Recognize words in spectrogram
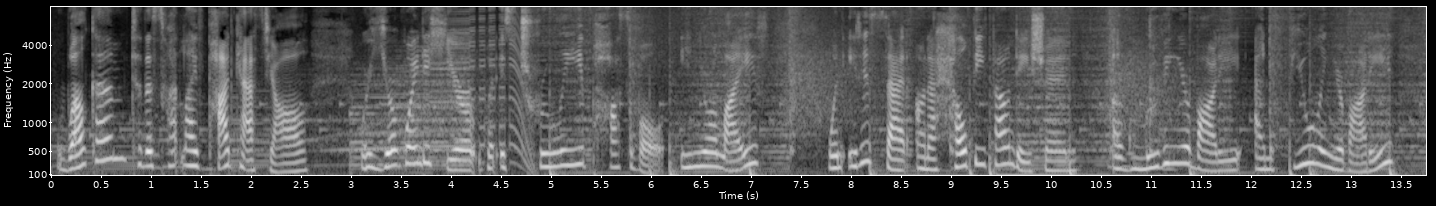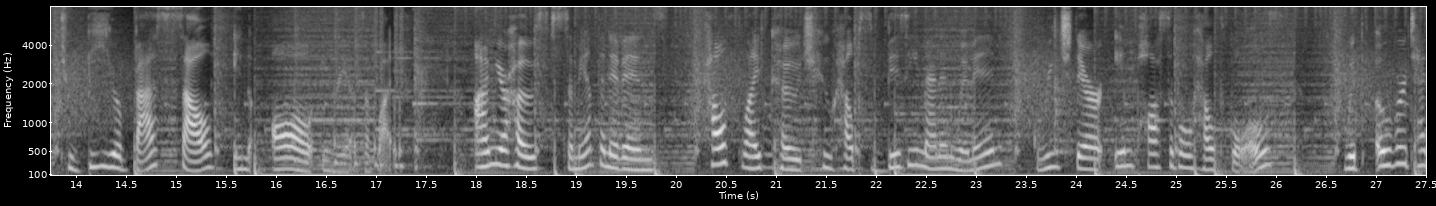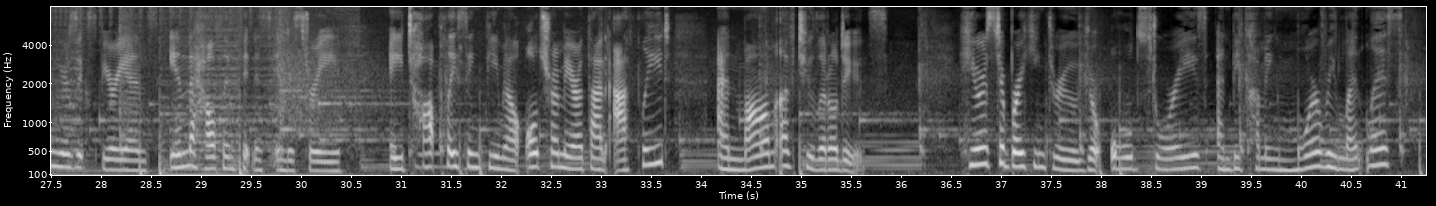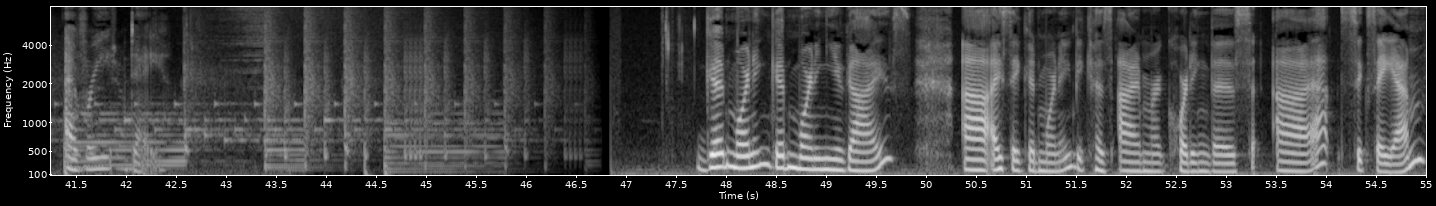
Welcome to the Sweat Life podcast, y'all, where you're going to hear what is truly possible in your life when it is set on a healthy foundation of moving your body and fueling your body to be your best self in all areas of life. I'm your host, Samantha Nivens, health life coach who helps busy men and women reach their impossible health goals with over 10 years' experience in the health and fitness industry, a top placing female ultra marathon athlete, and mom of two little dudes. Here's to breaking through your old stories and becoming more relentless every day. Good morning, good morning, you guys. Uh, I say good morning because I'm recording this uh, at 6 a.m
